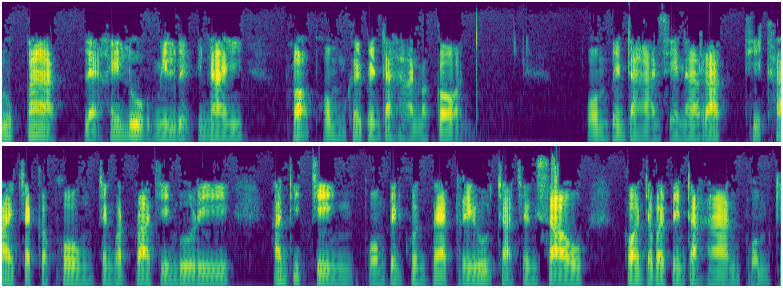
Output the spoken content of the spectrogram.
ลูกมากและให้ลูกมีระเบียบวินัย เพราะผมเคยเป็นทหารมาก่อน ผมเป็นทหารเสนารักษ์ที่ค่ายจักรพงศ์จังหวัดปราจีนบุรี อันที่จริง ผมเป็นคนแปดริ้วจะเชิงเซา ก่อนจะไปเป็นทหาร ผมเก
